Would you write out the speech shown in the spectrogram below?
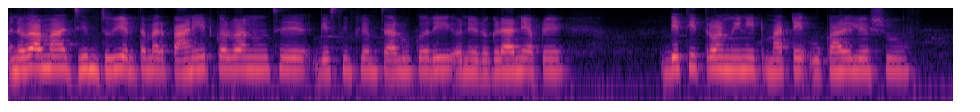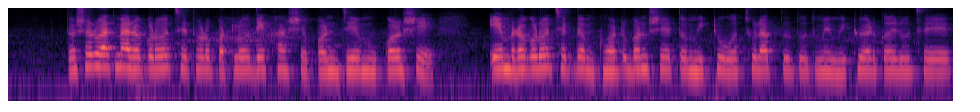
અને હવે આમાં જેમ જોઈએ એમ તમારે પાણી એડ કરવાનું છે. ગેસની ફ્લેમ ચાલુ કરી અને રગડાને આપણે બેથી ત્રણ મિનિટ માટે ઉકાળી લેશું. તો શરૂઆતમાં રગડો છે, થોડો પતલો દેખાશે, પણ જેમ ઉકળશે એમ રગડો છે એકદમ ઘટ બનશે. તો મીઠું ઓછું લાગતું હતું, તો મેં મીઠું એડ કર્યું છે.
